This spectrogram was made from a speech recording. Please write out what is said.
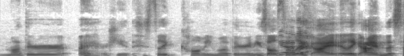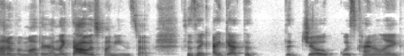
mother I, he, he's like call me mother and he's also Yeah. like I like I'm the son of a mother and like that was funny and stuff. So it's like I get that the joke was kind of like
